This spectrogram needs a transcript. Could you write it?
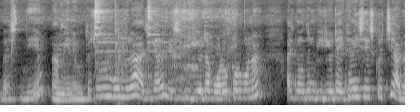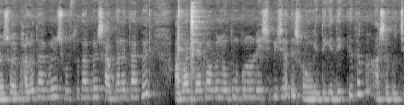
ব্যাস দিয়ে নামিয়ে নেব। তো চলুন বন্ধুরা, আজকে আর বেশি ভিডিওটা বড় করব না। আজকে নতুন ভিডিওটা এখানেই শেষ করছি। আপনারা সবাই ভালো থাকবেন, সুস্থ থাকবেন, সাবধানে থাকবেন। আবার দেখা হবে নতুন কোনো রেসিপির সাথে সঙ্গে দিকে দেখতে থাকুন। আশা করছি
